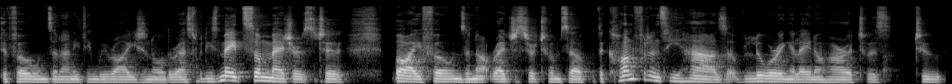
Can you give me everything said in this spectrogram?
the phones and anything we write and all the rest But. He's made some measures to buy phones and not register to himself, but the confidence he has of luring Elaine O'Hara to his to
